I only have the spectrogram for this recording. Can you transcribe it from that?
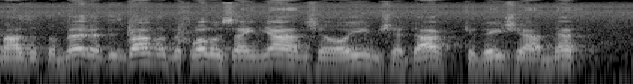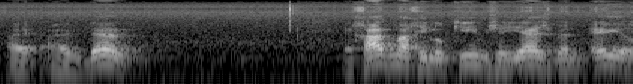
מה זאת אומרת? הסברנו בכלולוס העניין שרואים שדווקא כדי שהנפ... ההבדל אחד מהחילוקים שיש בין עיר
